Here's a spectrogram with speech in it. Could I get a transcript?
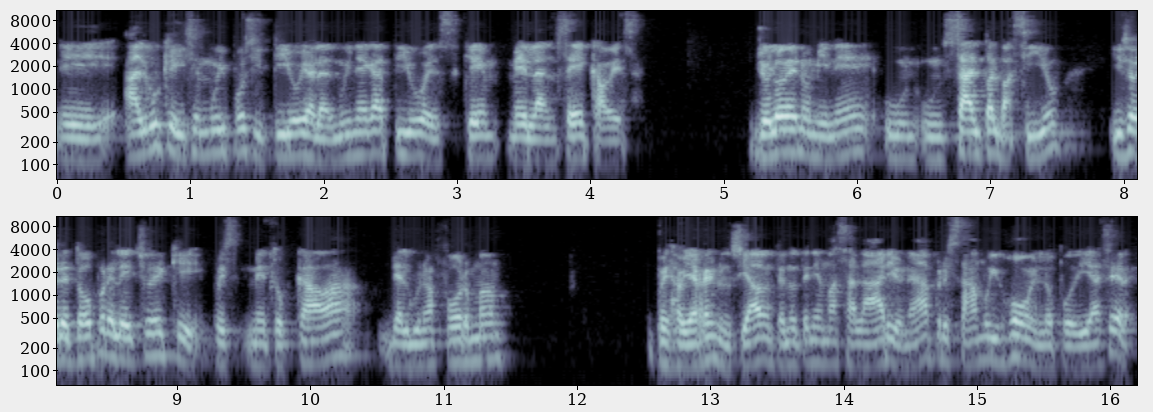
eh, algo que hice muy positivo y a la vez muy negativo es que me lancé de cabeza. Yo lo denominé un, salto al vacío y sobre todo por el hecho de que pues, me tocaba de alguna forma, pues había renunciado, entonces no tenía más salario, nada, pero estaba muy joven, lo podía hacer.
